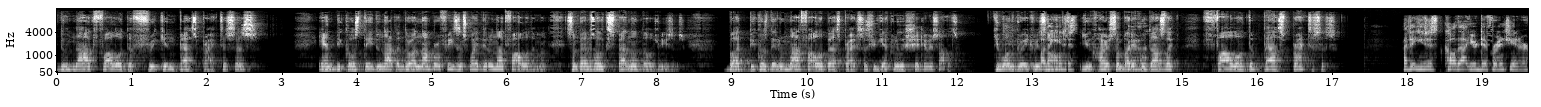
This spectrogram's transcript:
do not follow the freaking best practices. And because they do not, and there are a number of reasons why they do not follow them. And sometimes I'll expand on those reasons. But because they do not follow best practices, you get really shitty results. You want great results. You, just, you, hire somebody yeah. who does like follow the best practices. I think you just called out your differentiator.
